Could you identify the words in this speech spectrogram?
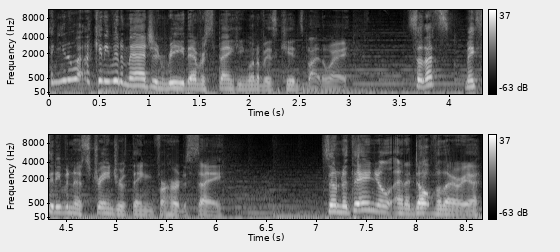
And you know what? I can't even imagine Reed ever spanking one of his kids, by the way. So that makes it even a stranger thing for her to say. So Nathaniel and adult Valeria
